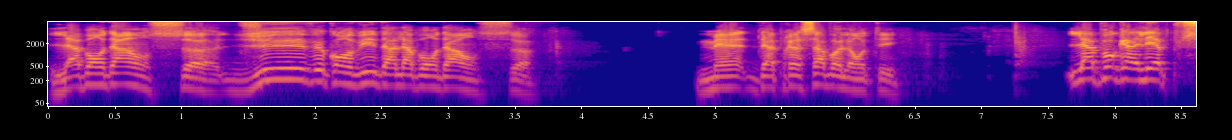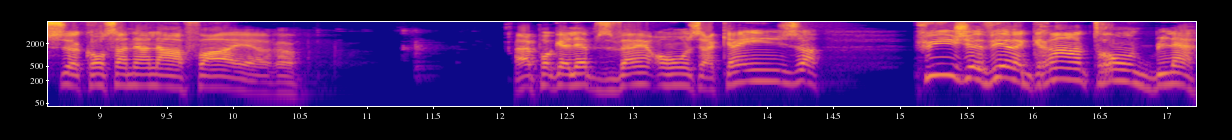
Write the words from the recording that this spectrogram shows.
L'abondance. Dieu veut qu'on vive dans l'abondance, mais d'après sa volonté. L'Apocalypse concernant l'enfer. Apocalypse 20, 11 à 15. Puis je vis un grand trône blanc.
